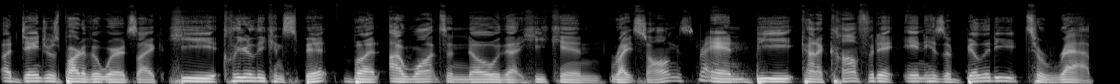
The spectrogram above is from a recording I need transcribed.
a dangerous part of it where it's like he clearly can spit, but I want to know that he can write songs Right. and be kind of confident in his ability to rap,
